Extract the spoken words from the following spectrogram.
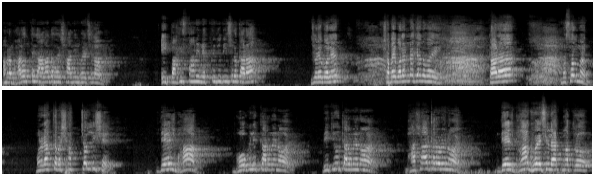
আমরা ভারত থেকে আলাদা হয়ে স্বাধীন হয়েছিলাম। এই পাকিস্তানের নেতৃত্ব দিয়েছিল কারা? জোরে বলেন। সবাই বলেন না কেন ভাই? কারা? মুসলমান। মনে রাখতে হবে, সাতচল্লিশে দেশ ভাগ ভৌগোলিক কারণে নয় ঋতুর কারণে নয়, ভাষার কারণে নয়। দেশ ভাগ হয়েছিল একমাত্র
